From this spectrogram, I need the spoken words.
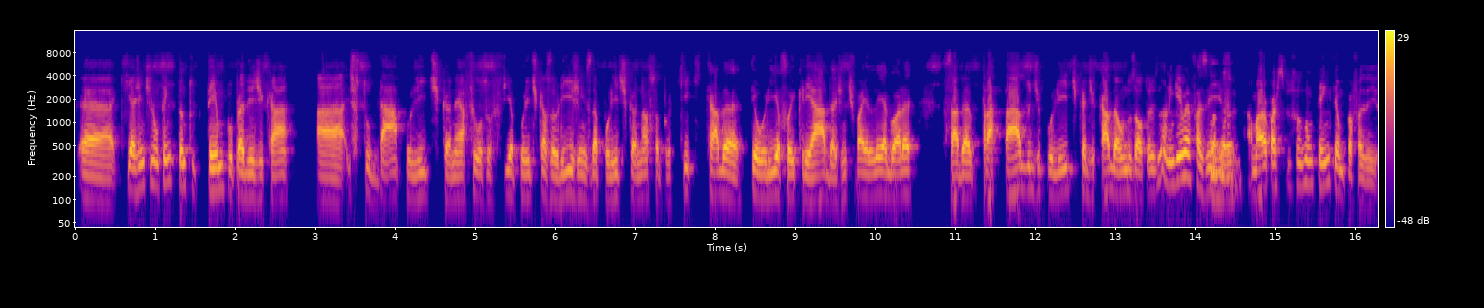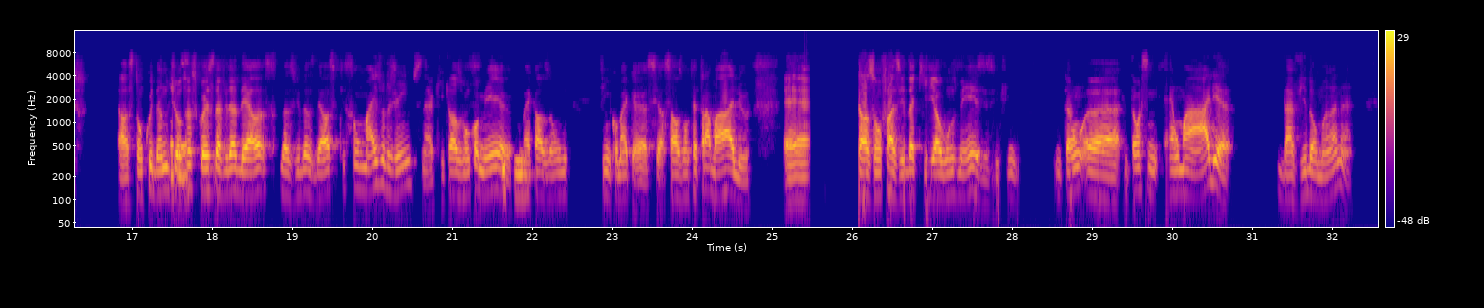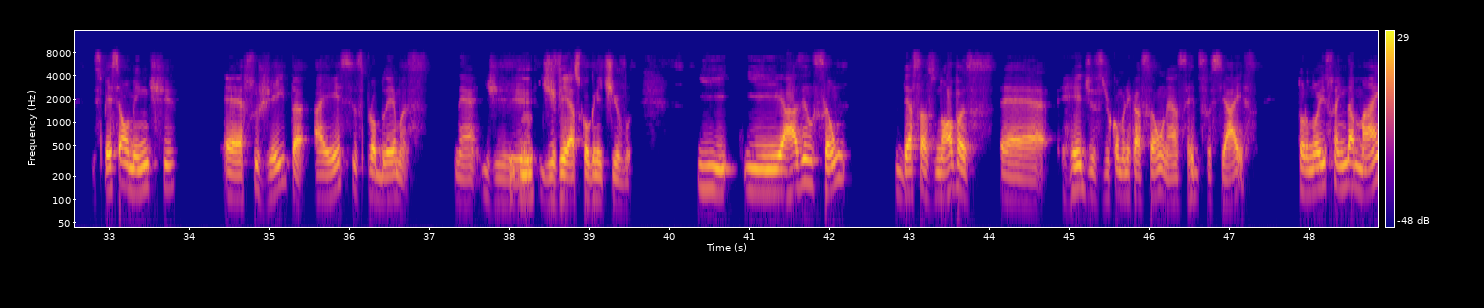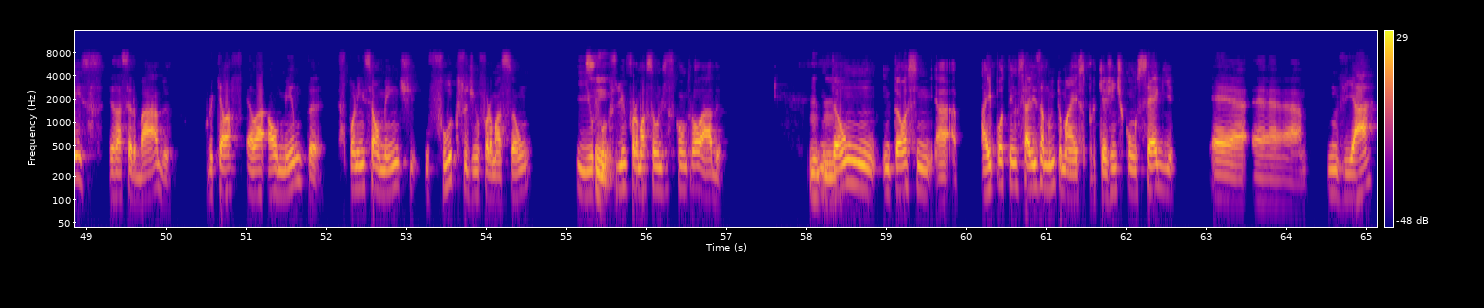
é, que a gente não tem tanto tempo para dedicar a estudar a política, né, a filosofia política, as origens da política, nossa, por que, que cada teoria foi criada? A gente vai ler agora, sabe, o tratado de política de cada um dos autores. Não, ninguém vai fazer uhum. isso. A maior parte das pessoas não tem tempo para fazer isso. Elas estão cuidando de uhum. outras coisas da vida delas, das vidas delas que são mais urgentes, né? O que, que elas vão comer, uhum. como é que elas vão, enfim, como é que se, elas vão ter trabalho, é, elas vão fazer daqui a alguns meses, enfim. Então, uh, então assim, é uma área da vida humana especialmente é, sujeita a esses problemas né, de, uhum. de viés cognitivo. E, e a ascensão dessas novas é, redes de comunicação, né, as redes sociais, tornou isso ainda mais exacerbado, porque ela, ela aumenta exponencialmente o fluxo de informação e Sim. o fluxo de informação descontrolada. Uhum. Então, então, assim, a, aí potencializa muito mais, porque a gente consegue é, é, enviar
